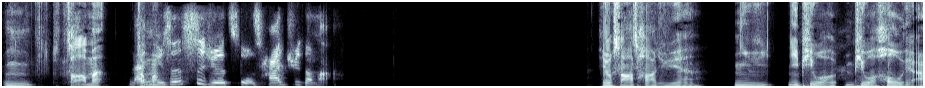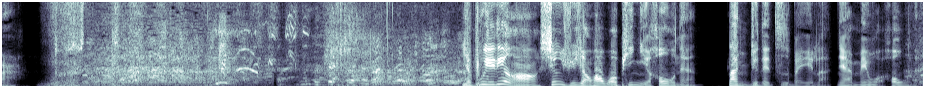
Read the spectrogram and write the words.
嗯，咋么？男女生视觉是有差距的嘛？有啥差距呀？你你比我你比我厚点儿，也不一定啊。兴许讲话我比你厚呢，那你就得自卑了，你还没我厚呢。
